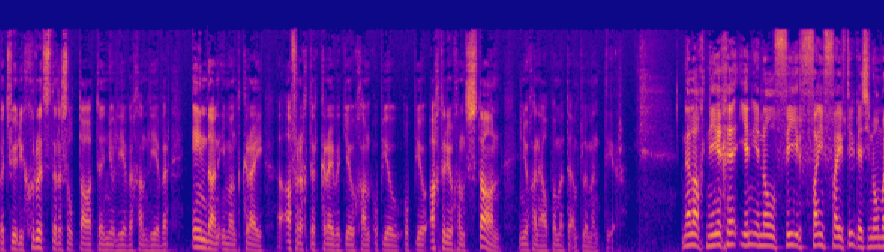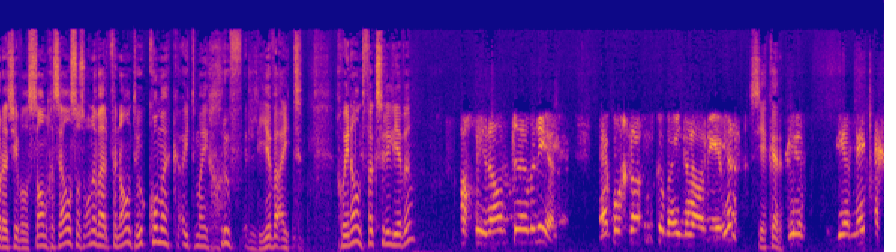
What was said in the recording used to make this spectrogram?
wat vir jou die grootste resultate in jou lewe gaan lewer en dan iemand kry, 'n afrigter kry wat jou gaan op jou op jou agter jou gaan staan en jou gaan help om dit te implementeer. 0891104553 dis die nommer as jy wil saamgesels. Ons onderwerp vanaand hoe kom ek uit my groef lewe uit? Goeienaand fiks vir die lewe? Ag goeienaand uh, meneer. Ek wil graag ook bydra lewe Seker. Weer weer net ek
